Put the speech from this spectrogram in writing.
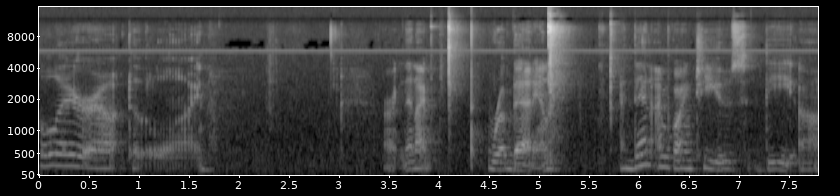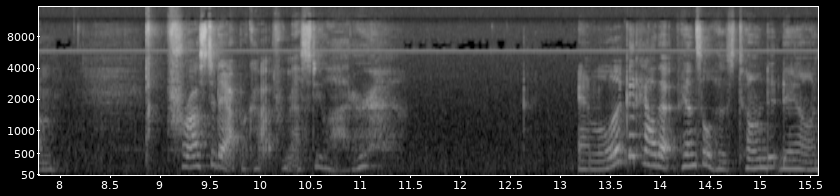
clear out to the line. All right, then I rub that in. And then I'm going to use the um, Frosted Apricot from Estee Lauder. And look at how that pencil has toned it down.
